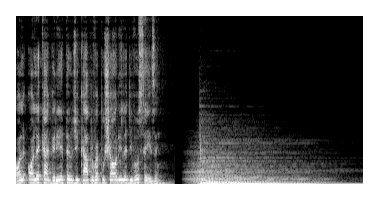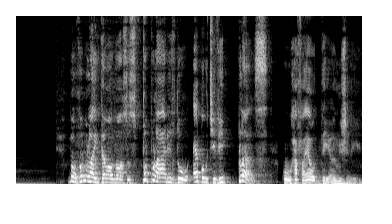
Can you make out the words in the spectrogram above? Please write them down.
Olha, olha que a Greta e o DiCaprio vai puxar a orelha de vocês, hein? Bom, vamos lá então aos nossos populares do Apple TV Plus, com o Rafael De Angeli.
